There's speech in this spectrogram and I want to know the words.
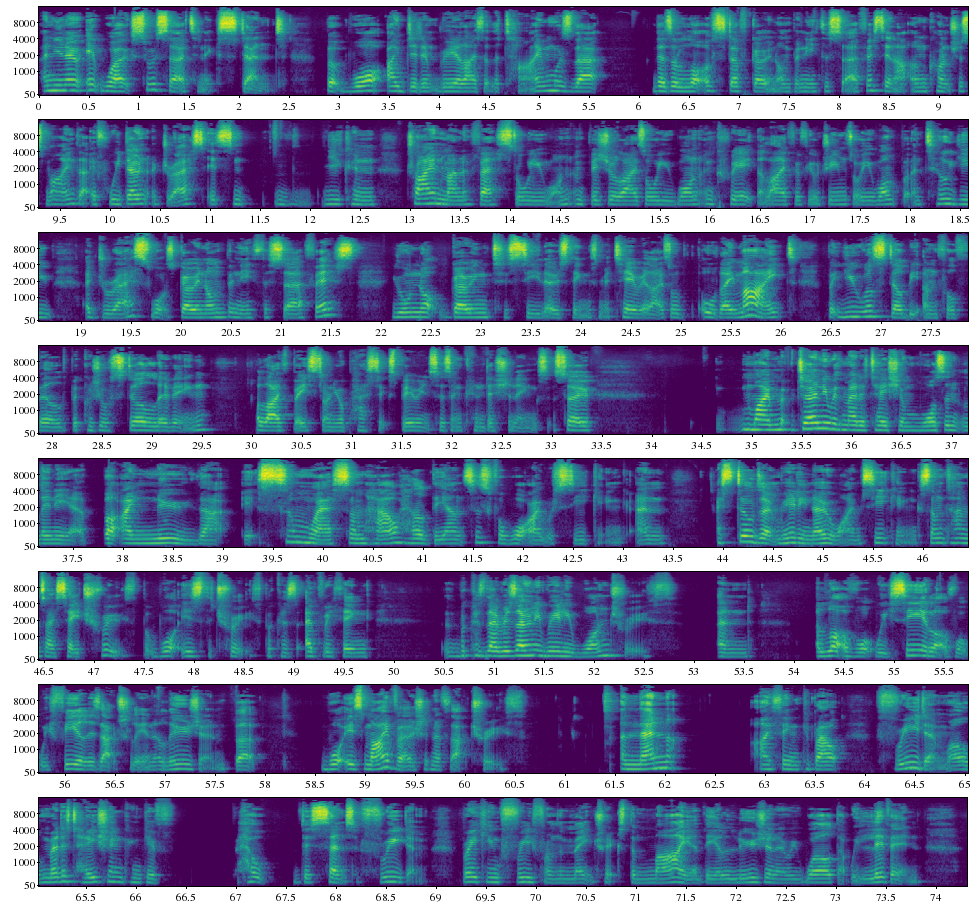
And you know, it works to a certain extent. But what I didn't realize at the time was that there's a lot of stuff going on beneath the surface in our unconscious mind that if we don't address, it's you can try and manifest all you want and visualize all you want and create the life of your dreams all you want, but until you address what's going on beneath the surface, you're not going to see those things materialize, or, or they might, but you will still be unfulfilled because you're still living a life based on your past experiences and conditionings. So, my journey with meditation wasn't linear, but I knew that it somewhere, somehow held the answers for what I was seeking. And I still don't really know what I'm seeking. Sometimes I say truth, but what is the truth? Because everything, because there is only really one truth. And a lot of what we see, a lot of what we feel is actually an illusion. But what is my version of that truth? And then I think about freedom. Well, meditation can give help this sense of freedom, breaking free from the matrix, the Maya, the illusionary world that we live in.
